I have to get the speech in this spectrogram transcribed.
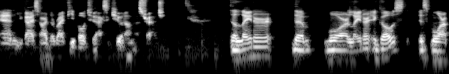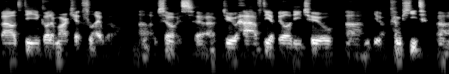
and you guys are the right people to execute on that strategy. The later, the more later it goes, it's more about the go to market flywheel. Um, so it's uh, do you have the ability to um, you know compete uh,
